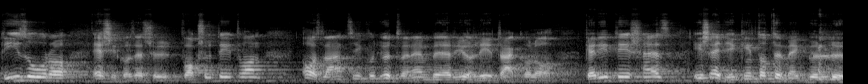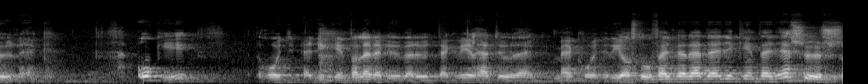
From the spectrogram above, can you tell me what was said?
10 óra, esik az eső, vaksütét van, az látszik, hogy 50 ember jön létrákkal a kerítéshez, és egyébként a tömegből lőnek. Oké, okay, hogy egyébként a levegőbe lőttek vélhetőleg meg, hogy riasztófegyverrel, de egyébként egy esős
